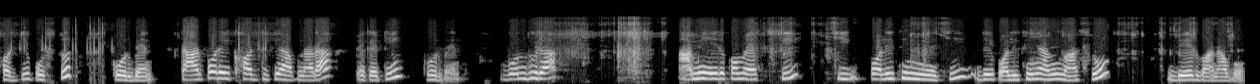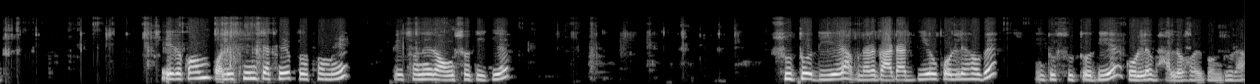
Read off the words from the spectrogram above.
খড়টি প্রস্তুত করবেন। তারপর এই খড়টিকে আপনারা প্যাকেটিং করবেন। বন্ধুরা, আমি এরকম একটি পলিথিন নিয়েছি, যে পলিথিনে আমি মাশরুম বেড বানাবো। এরকম পলিথিনটাকে প্রথমে পেছনের অংশটিকে সুতো দিয়ে, আপনার গার্ডার দিয়েও করলে হবে, কিন্তু সুতো দিয়ে করলে ভালো হয়, বন্ধুরা।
